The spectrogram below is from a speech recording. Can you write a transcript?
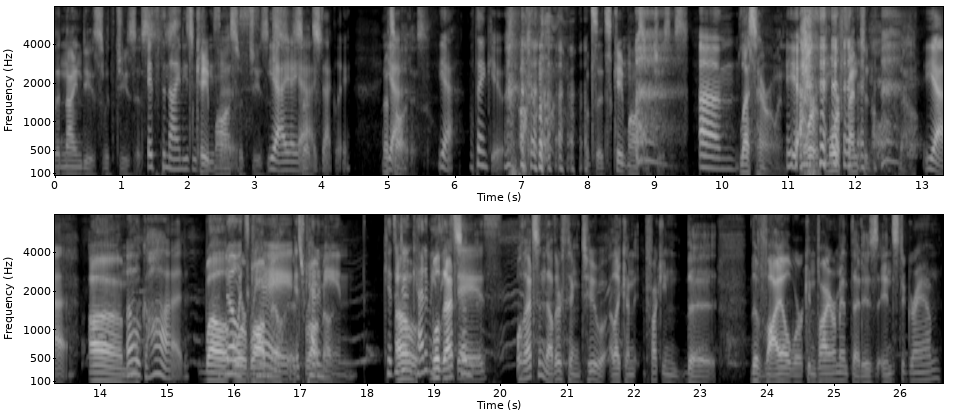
the '90s with Jesus. it's the 90s It's with Kate jesus Moss with Jesus. yeah yeah yeah it's- exactly That's yeah. all it is. yeah well thank you It's, it's Kate Moss with Jesus. um Less heroin. Yeah. More, more fentanyl. yeah No. Um, oh god well, no or it's raw K. milk. it's, raw milk. ketamine kids are doing Oh, ketamine well, these that's an- days Well, that's another thing too. Like an fucking the the vile work environment that is Instagram.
